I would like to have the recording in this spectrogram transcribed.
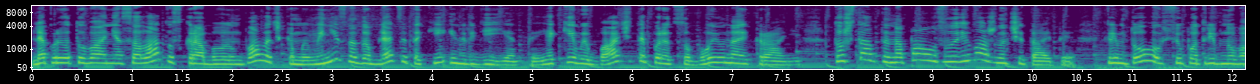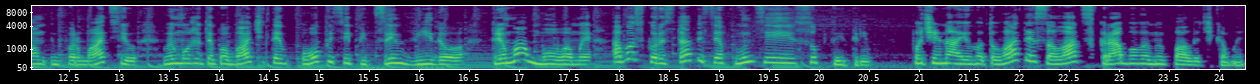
Для приготування салату з крабовими паличками мені знадобляться такі інгредієнти, які ви бачите перед собою на екрані. Тож ставте на паузу і уважно читайте. Крім того, всю потрібну вам інформацію ви можете побачити в описі під цим відео трьома мовами або скористатися функцією субтитрів. Починаю готувати салат з крабовими паличками.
